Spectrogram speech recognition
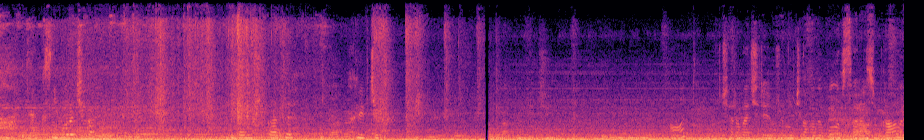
Ах, Як снігурочка. Йдемо шукати хлібчик. От, вчора ввечері вже нічого не було, все розібрали.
